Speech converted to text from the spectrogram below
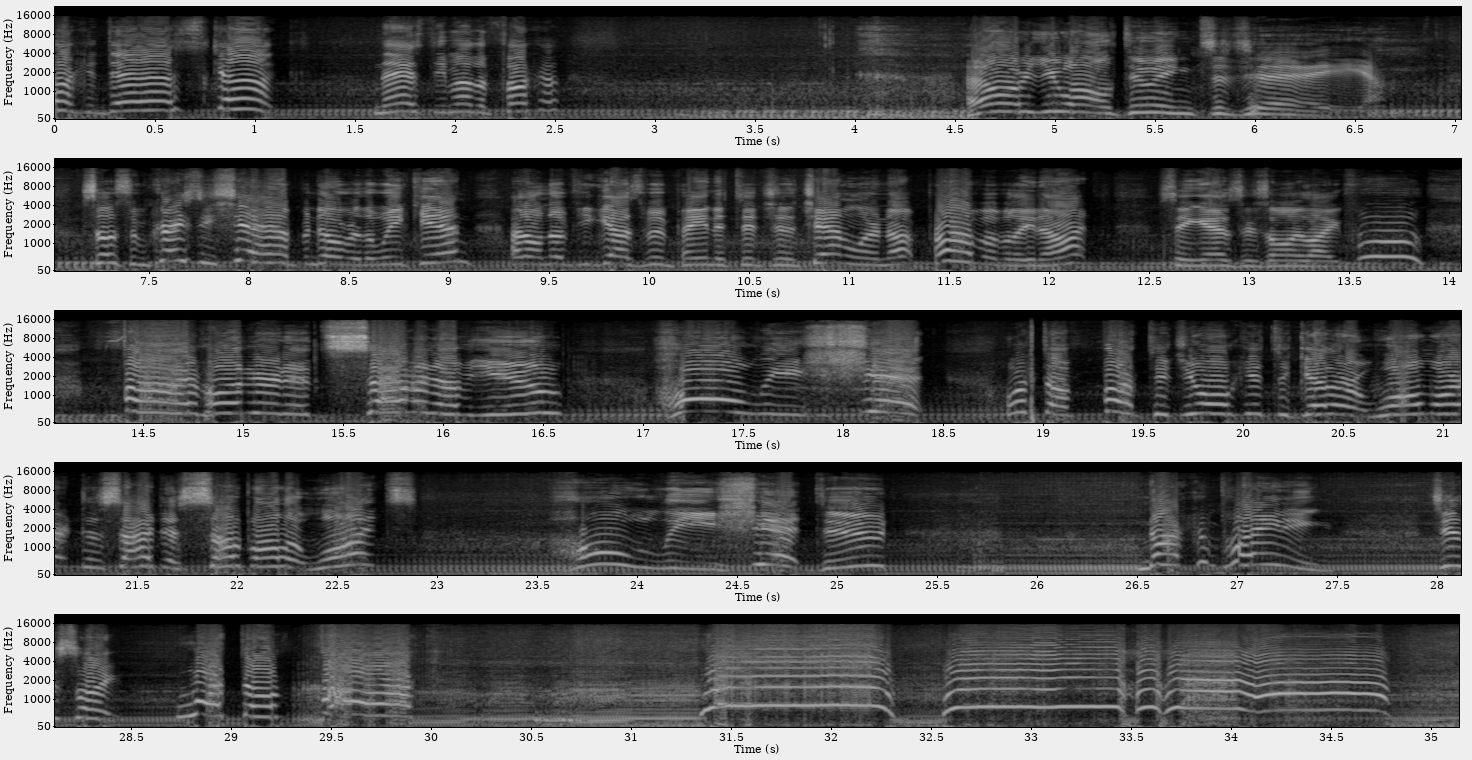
fucking dead ass skunk. Nasty motherfucker. How are you all doing today? So some crazy shit happened over the weekend. I don't know if you guys have been paying attention to the channel or not. Probably not, seeing as there's only like whoo, 507 of you. Holy shit! What the fuck? Did you all get together at Walmart and decide to sub all at once? Holy shit, dude! Not complaining. Just like, what the fuck?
